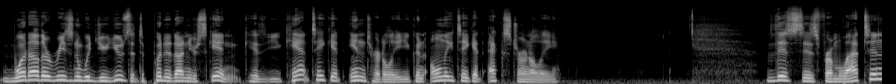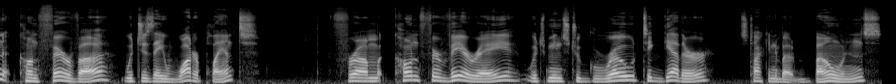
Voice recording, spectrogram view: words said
what other reason would you use it to put it on your skin? Because you can't take it internally, you can only take it externally. This is from Latin conferva, which is a water plant, from confervere, which means to grow together. It's talking about bones.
